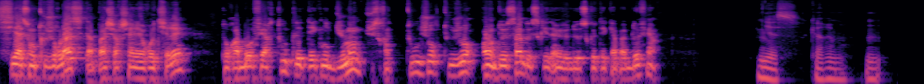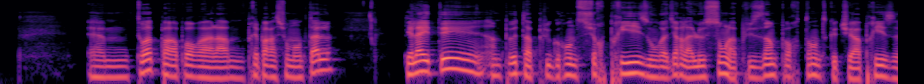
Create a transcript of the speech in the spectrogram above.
Si elles sont toujours là, si t'as pas cherché à les retirer, tu auras beau faire toutes les techniques du monde, tu seras toujours toujours en deçà de ce que de ce que tu es capable de faire. Yes, carrément. Mm toi, par rapport à la, préparation mentale, quelle a été un peu ta plus grande surprise ou on va dire la leçon la plus importante que tu as apprise,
